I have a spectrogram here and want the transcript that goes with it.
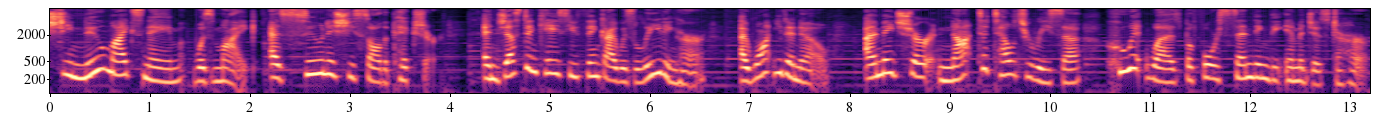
She knew Mike's name was Mike as soon as she saw the picture. And just in case you think I was leading her, I want you to know I made sure not to tell Teresa who it was before sending the images to her.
